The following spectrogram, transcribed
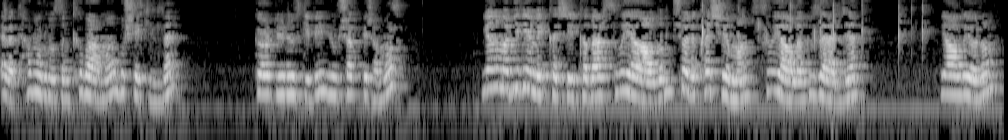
Evet hamurumuzun kıvamı bu şekilde. Gördüğünüz gibi yumuşak bir hamur. Yanıma bir yemek kaşığı kadar sıvı yağ aldım. Şöyle kaşığımı sıvı yağla güzelce yağlıyorum.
